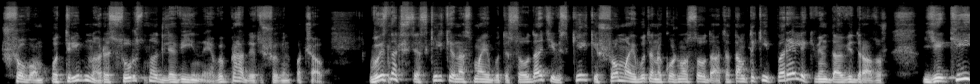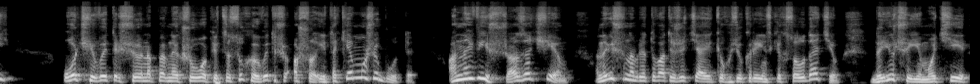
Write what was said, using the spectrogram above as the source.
що вам потрібно ресурсно для війни. Ви пригадуєте, що він почав. Визначте, скільки в нас має бути солдатів, скільки що має бути на кожного солдата. Там такий перелік він дав відразу ж, який очі витріщує, напевно, якщо в опі це сухо, витріщує, а що? І таке може бути. А навіщо? А зачем? А навіщо нам рятувати життя якихось українських солдатів, даючи їм оці,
